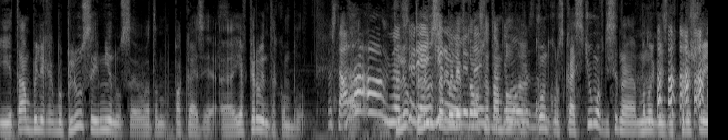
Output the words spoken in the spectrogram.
И там были как бы плюсы и минусы в этом показе. Э, Я впервые на таком был. «А, плюсы были в том, что там был э, конкурс костюмов. Действительно, многие из них пришли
